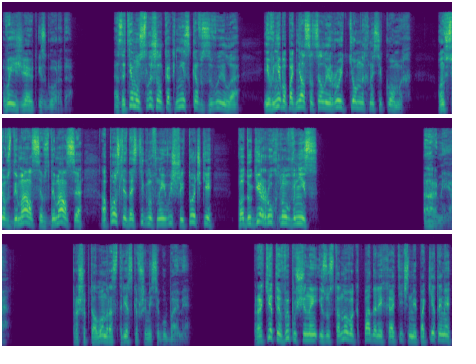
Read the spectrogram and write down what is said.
выезжают из города. А затем услышал, как низко взвыло, и в небо поднялся целый рой темных насекомых. Он все вздымался, вздымался, а после, достигнув наивысшей точки, по дуге рухнул вниз. Армия прошептал он растрескавшимися губами. Ракеты, выпущенные из установок, падали хаотичными пакетами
